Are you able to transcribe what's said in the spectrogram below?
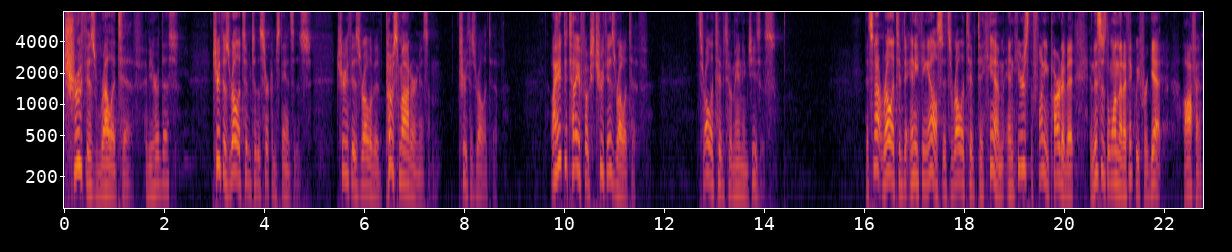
truth is relative. Have you heard this? Truth is relative to the circumstances. Truth is relative. Postmodernism. Truth is relative. Well, I hate to tell you, folks, truth is relative. It's relative to a man named Jesus. It's not relative to anything else, it's relative to him. And here's the funny part of it, and this is the one that I think we forget often.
